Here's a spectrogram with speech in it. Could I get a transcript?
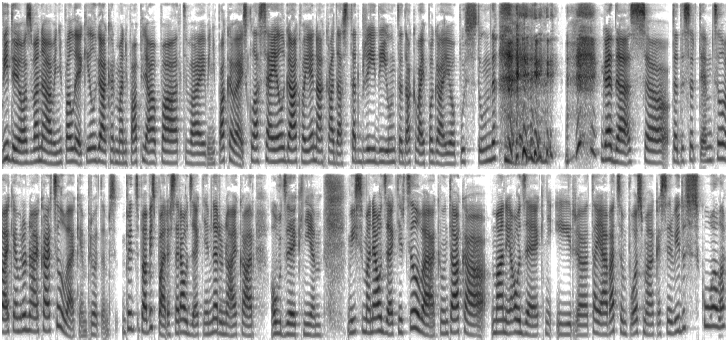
video zvanā viņi paliek ilgāk ar mani papļāpāt, vai viņi pakavējas klasē ilgāk, vai ienāk kādā starpbrīdī, un tad ak, vai pagāja jau pusstunda. gadās, tad es ar tiem cilvēkiem runāju kā ar cilvēkiem, protams. Principā vispār es ar audzēkņiem nerunāju kā ar audzēkņiem. Visi mani audzēkņi ir cilvēki, un tā kā mani audzēkņi ir tajā vecuma posmā, kas ir vidusskola,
